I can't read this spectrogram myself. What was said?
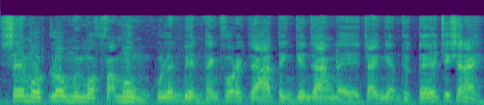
C1 Lô 11 Phạm Hùng, khu lấn biển thành phố Rạch Giá, tỉnh Kiên Giang để trải nghiệm thực tế chiếc xe này.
